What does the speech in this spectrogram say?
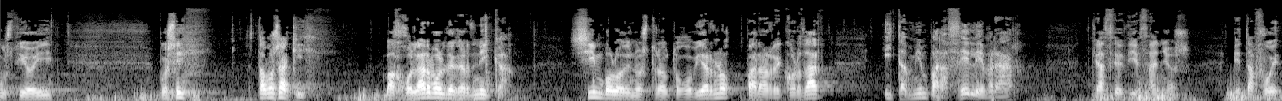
Gustioi. Pues sí, estamos aquí, bajo el árbol de Guernica, símbolo de nuestro autogobierno, para recordar y también para celebrar que hace diez años ETA fue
